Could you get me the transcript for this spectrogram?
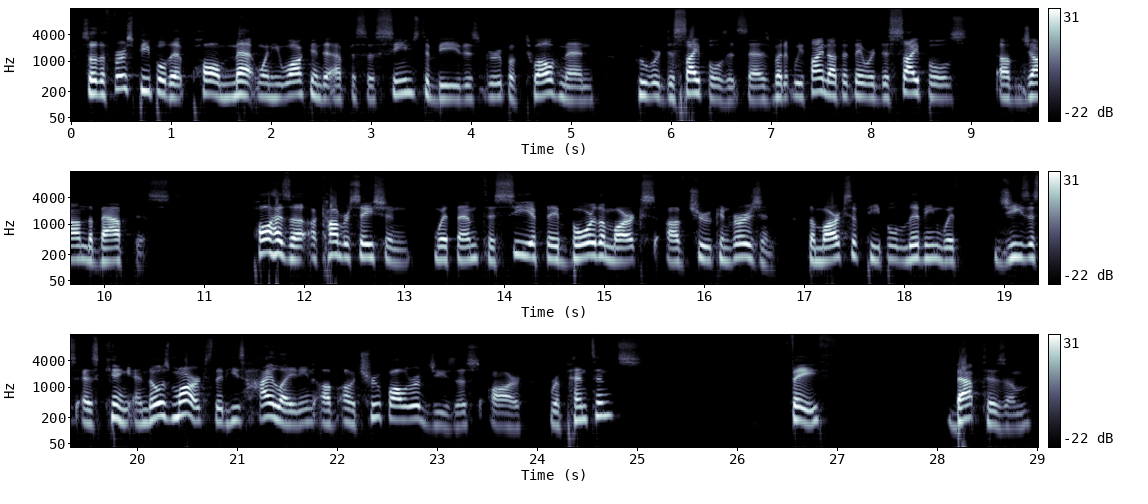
So the first people that Paul met when he walked into Ephesus seems to be this group of 12 men who were disciples, it says, but we find out that they were disciples of John the Baptist. Paul has a, a conversation with them to see if they bore the marks of true conversion, the marks of people living with Jesus as king. And those marks that he's highlighting of a true follower of Jesus are repentance, faith, baptism,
